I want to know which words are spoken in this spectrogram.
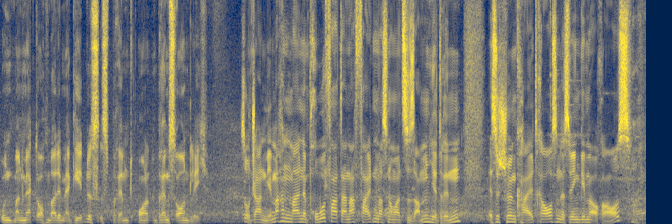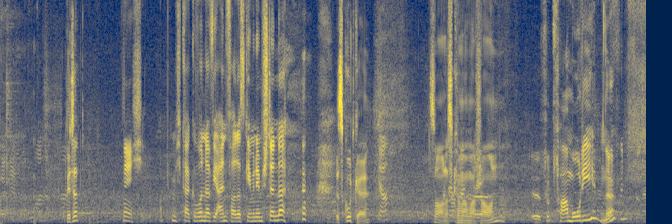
und man merkt auch bei dem Ergebnis, es bremst ordentlich. So, Jan, wir machen mal eine Probefahrt, danach falten wir es nochmal zusammen hier drin. Es ist schön kalt draußen, deswegen gehen wir auch raus. Bitte? Nee, ich habe mich gerade gewundert, wie einfach das geht mit dem Ständer. Ist gut, gell? Ja. So, das können wir mal schauen. Äh, fünf Fahrmodi, ne? Fünf sogar.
